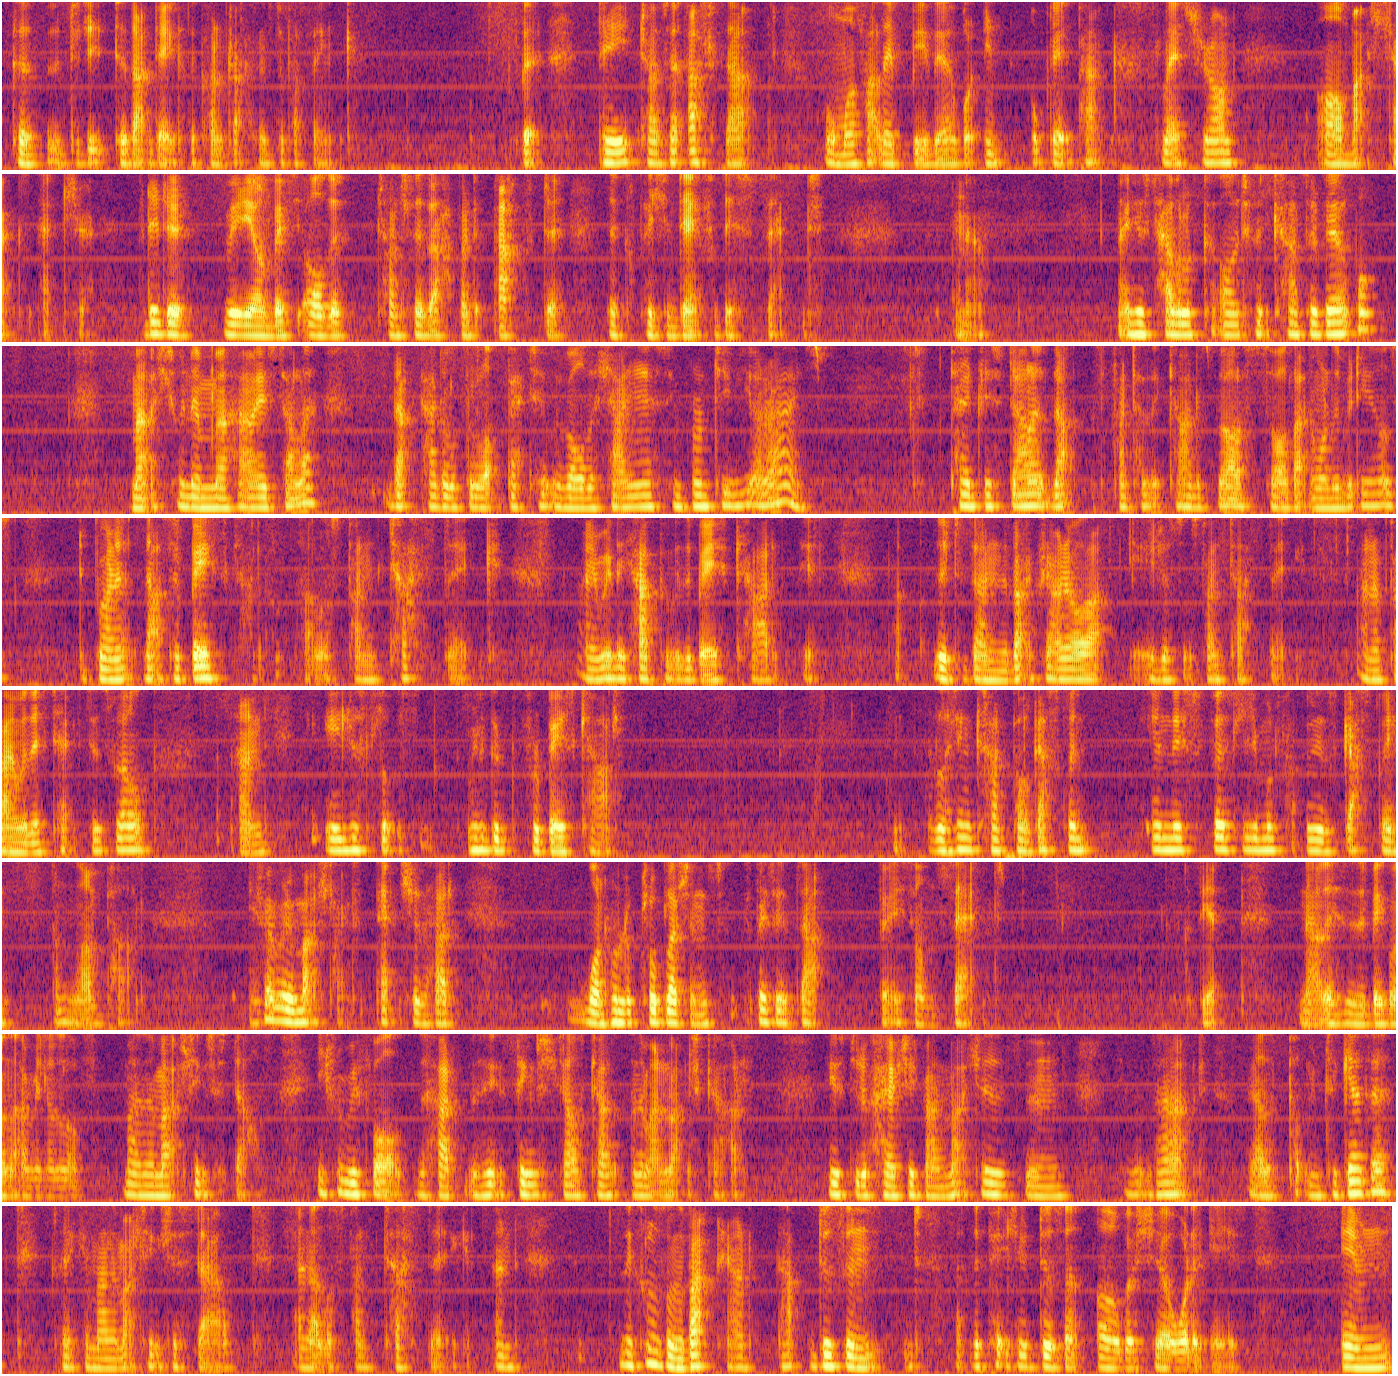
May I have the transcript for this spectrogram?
Because to that date, because of contracts and stuff, I think. But any transfer after that will most likely be available in update packs later on or Match Attax Extra. I did a video on basically all the transfers that happened after the completion date for this set. Now, let's just have a look at all the different cards available. Match winner Mohamed Salah. That card will look a lot better with all the shininess in front of your eyes. Pedro Stella, that's a fantastic card as well. I saw that in one of the videos. De Bruyne, that's a base card. That looks fantastic. I'm really happy with the base card. This, the design in the background, all that, it just looks fantastic. And I'm fine with the text as well. And it just looks really good for a base card. Legend card Paul Gascoigne in this first Legend multipack was Gascoigne and Lampard. If in Match Extra they had 100 Club Legends, it's basically that, but it's on set. So yeah, now this is a big one that I really love man of the match signature styles. Even before they had the signature style card and the man of the match card. They used to do heritage man matches and things like that. Now they put them together to make a man of the match signature style, and that looks fantastic. And the colours on the background that doesn't like the picture doesn't overshow what it is. In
